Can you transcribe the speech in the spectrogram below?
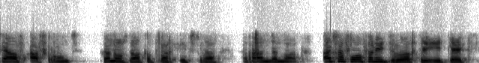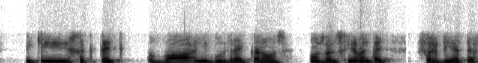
self afrond, kan ons dalk 'n paar ekstra rande maak. As gevolg van die droogte het ek bietjie gekyk waar in die boerdery kan ons ons winsgewendheid verbeter.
